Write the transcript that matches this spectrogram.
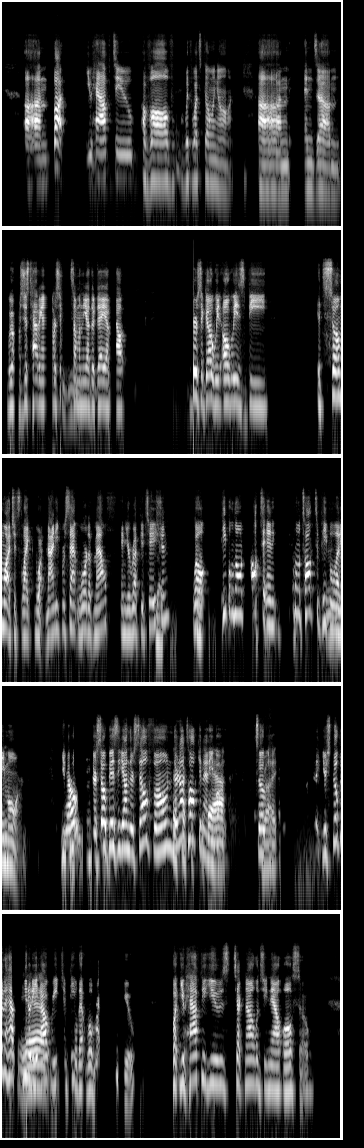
um, but you have to evolve with what's going on. Um, and um, we were just having a conversation with someone the other day about years ago we'd always be it's so much it's like what 90% word of mouth and your reputation right. well yeah. people don't talk to any people don't talk to people mm-hmm. anymore you know they're so busy on their cell phone they're not talking to anybody yeah. so right. you're still going to have community yeah. outreach and people that will recognize you but you have to use technology now also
